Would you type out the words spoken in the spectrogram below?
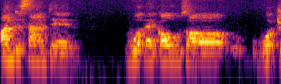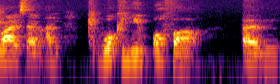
understanding what their goals are, what drives them, and what can you offer. Um,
